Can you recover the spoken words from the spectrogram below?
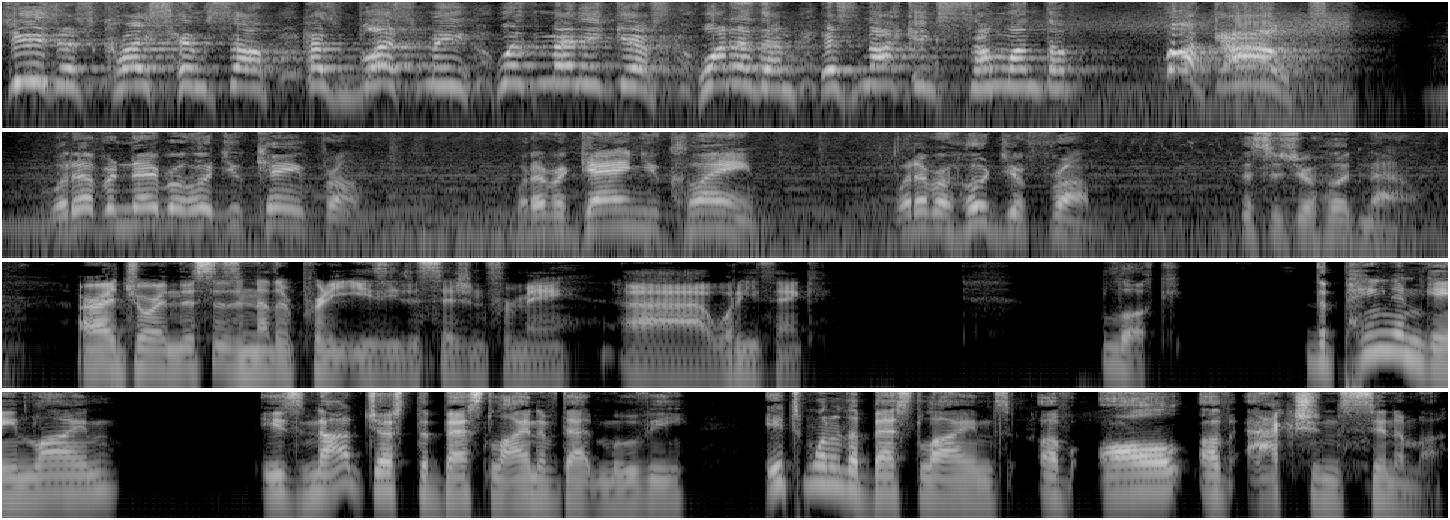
Jesus Christ Himself has blessed me with many gifts. One of them is knocking someone the fuck out. Whatever neighborhood you came from, whatever gang you claimed, whatever hood you're from, this is your hood now. All right, Jordan, this is another pretty easy decision for me. Uh, what do you think? Look, the pain and gain line is not just the best line of that movie, it's one of the best lines of all of action cinema.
